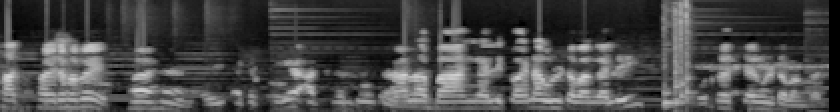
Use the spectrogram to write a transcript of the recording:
সাত ছয় হবে? উল্টা। বাঙালি কয় না উল্টা বাঙালি? উল্টা বাঙালি।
